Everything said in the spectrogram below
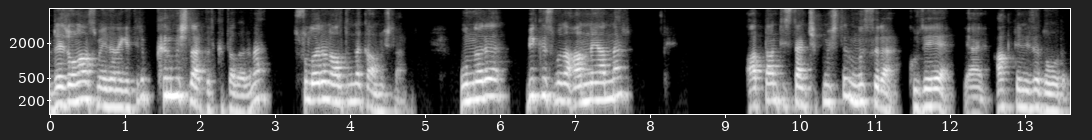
rezonans meydana getirip kırmışlardır kıtalarına. Suların altında kalmışlardır. Bunları bir kısmını anlayanlar Atlantis'ten çıkmıştır Mısır'a, kuzeye yani Akdeniz'e doğru.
